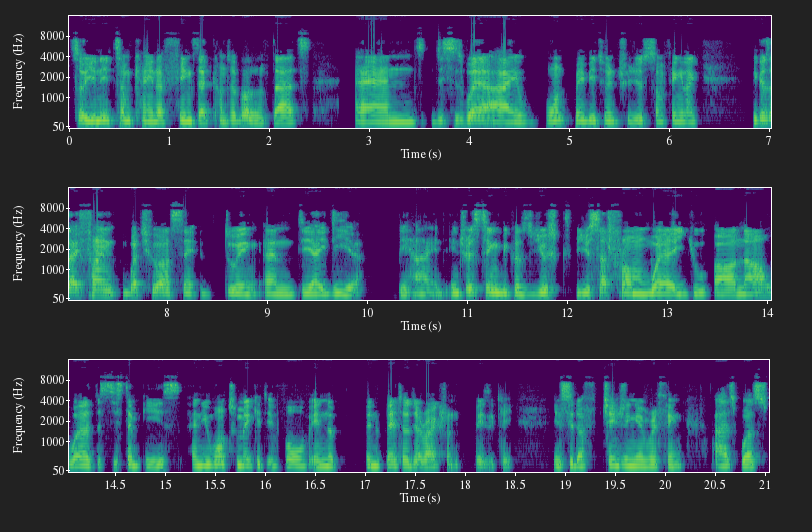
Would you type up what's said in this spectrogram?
So you need some kind of things that counterbalance that. And this is where I want maybe to introduce something like, because I find what you are say, doing and the idea behind interesting because you you start from where you are now, where the system is, and you want to make it evolve in a in a better direction, basically, instead of changing everything as was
